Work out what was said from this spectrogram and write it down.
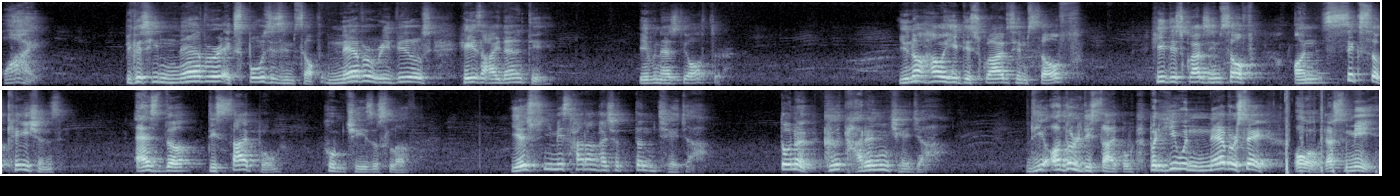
Why? Because he never exposes himself, never reveals his identity, even as the author. You know how he describes himself? He describes himself on six occasions as the disciple whom Jesus loved. 예수님이 사랑하셨던 제자 또는 그 다른 제자 the other disciple but he would never say oh that's me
